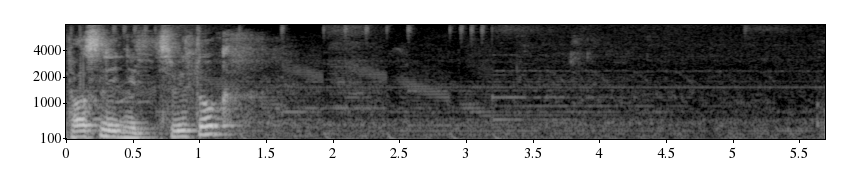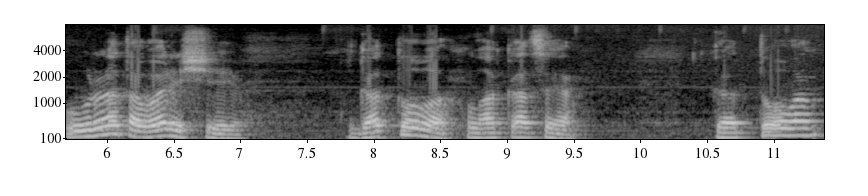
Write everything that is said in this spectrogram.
последний цветок Ура, товарищи! Готова локация. Готово.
